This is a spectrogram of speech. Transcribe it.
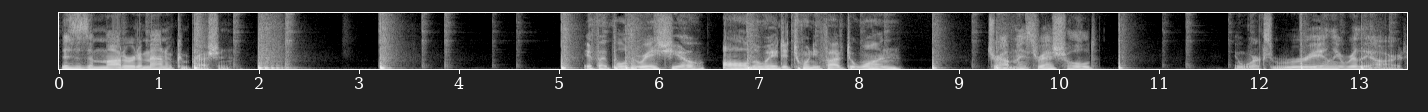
This is a moderate amount of compression. If I pull the ratio all the way to 25 to 1, drop my threshold, it works really, really hard.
